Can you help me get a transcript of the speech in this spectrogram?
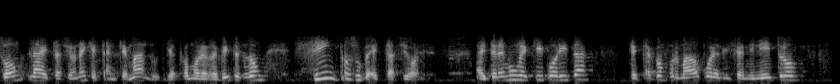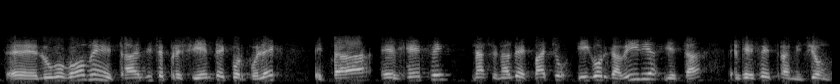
son las estaciones que están quemando. como les repito, son cinco subestaciones. Ahí tenemos un equipo ahorita que está conformado por el viceministro eh, Lugo Gómez, está el vicepresidente de Corpoelec, está el jefe nacional de despacho Igor Gaviria y está el jefe de transmisión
